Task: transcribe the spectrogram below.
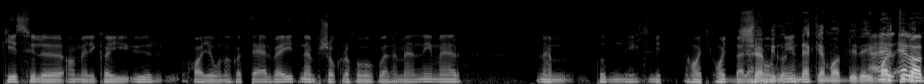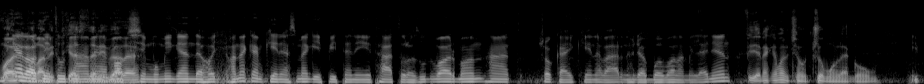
készülő amerikai űrhajónak a terveit, nem sokra fogok vele menni, mert nem tudnék mit, hogy, hogy Semmi belefogni. gond. Nekem add ide, El, majd tudok elad, valami, eladni valamit tudnám kezdeni el vele. maximum, igen, de hogy ha nekem kéne ezt megépíteni itt hátul az udvarban, hát sokáig kéne várni, hogy abból valami legyen. Figyelj, nekem van egy csomó, csomó legóm. Itt,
